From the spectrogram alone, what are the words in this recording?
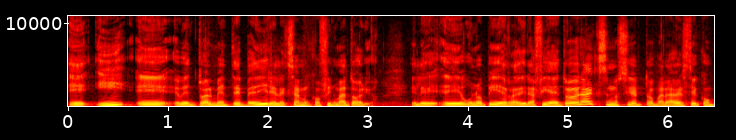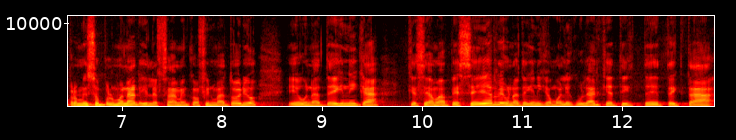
y eventualmente pedir el examen confirmatorio. Eh, uno pide radiografía de tórax, ¿no es cierto?, para ver si hay compromiso pulmonar y el examen confirmatorio es una técnica que se llama PCR, una técnica molecular que detecta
